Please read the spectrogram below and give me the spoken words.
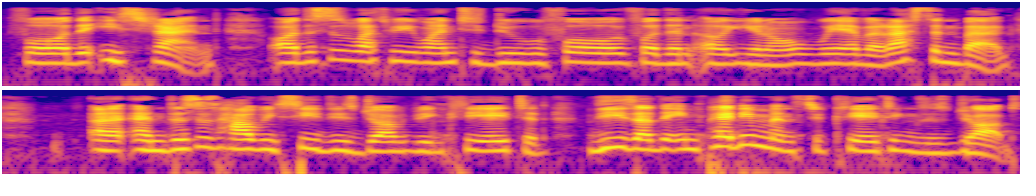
for the east rand. Or this is what we want to do for for the uh, you know wherever rustenburg. Uh, and this is how we see these jobs being created. These are the impediments to creating these jobs.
